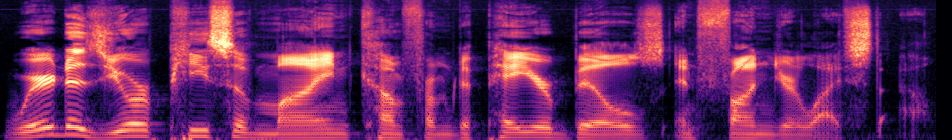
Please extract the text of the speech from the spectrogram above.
where does your peace of mind come from to pay your bills and fund your lifestyle?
